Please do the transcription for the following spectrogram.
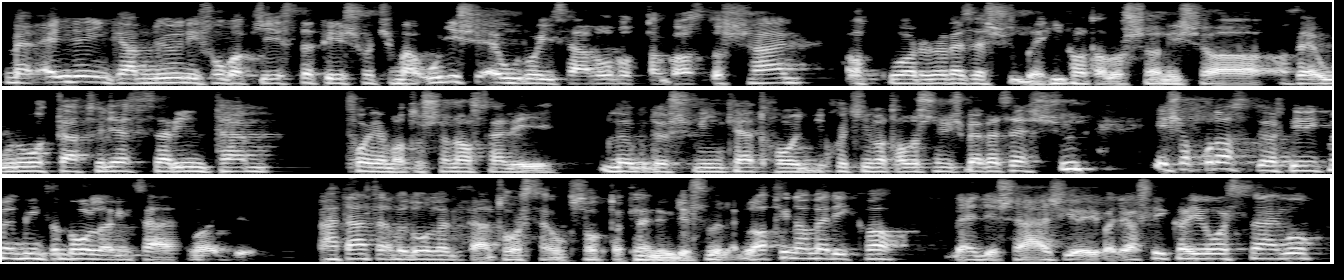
mert egyre inkább nőni fog a késztetés, hogyha már úgyis euróizálódott a gazdaság, akkor vezessük be hivatalosan is a, az eurót, tehát hogy ez szerintem folyamatosan afelé lögdös minket, hogy, hogy hivatalosan is bevezessük, és akkor az történik meg, mint a dollarizált vagy. Hát általában dollarizált országok szoktak lenni, ugye főleg Latin Amerika, egyes ázsiai vagy afrikai országok,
